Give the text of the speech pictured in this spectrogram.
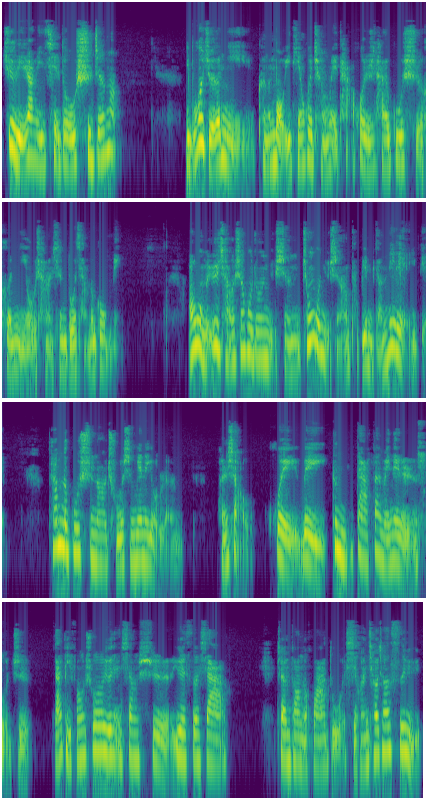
距离让一切都失真了。你不会觉得你可能某一天会成为他，或者是他的故事和你有产生多强的共鸣。而我们日常生活中的女生，中国女生啊，普遍比较内敛一点。她们的故事呢，除了身边的友人，很少会为更大范围内的人所知。打比方说，有点像是月色下绽放的花朵，喜欢悄悄私语，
